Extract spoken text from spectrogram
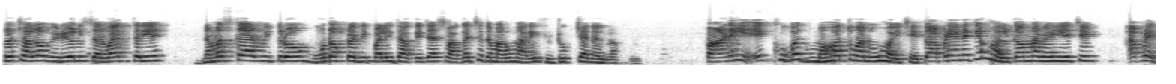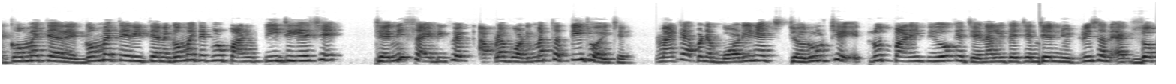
તો ચાલો વિડીયોની શરૂઆત કરીએ. નમસ્કાર મિત્રો, હું ડોક્ટર દીપાલી ધાકેચા સ્વાગત છે તમારું મારી યુટ્યુબ ચેનલમાં. પાણી એ ખૂબ જ મહત્વનું હોય છે. તો આપણે એને કેમ હલકામાં રહીએ છીએ? આપણે ગમે ત્યારે, ગમે તે રીતે અને ગમે તેટલું પાણી પી જઈએ છીએ, જેની સાઈડ ઇફેક્ટ આપણા બોડીમાં થતી જ હોય છે. માટે આપણે બોડીને જરૂર છે એટલું જ પાણી પીવો કે જેના લીધે જે ન્યુટ્રિશન એબ્ઝોર્બ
